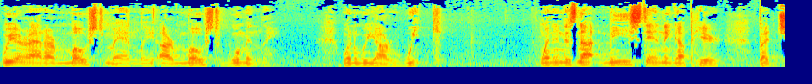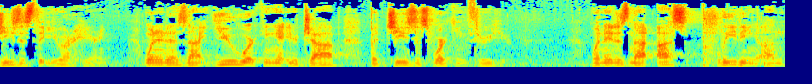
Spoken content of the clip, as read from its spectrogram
We are at our most manly, our most womanly, when we are weak. When it is not me standing up here, but Jesus that you are hearing. When it is not you working at your job, but Jesus working through you. when it is not us pleading on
